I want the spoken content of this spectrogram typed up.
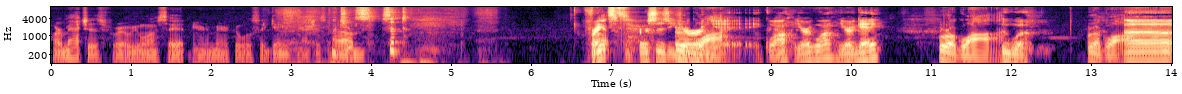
or matches, wherever you want to say it. Here in America, we'll say games, matches. Um, Matches. Sit. France, France, versus Uruguay. Uruguay. Uruguay? Uruguay? Uruguay. Uruguay. Uruguay. Uh,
